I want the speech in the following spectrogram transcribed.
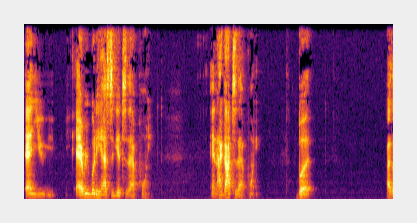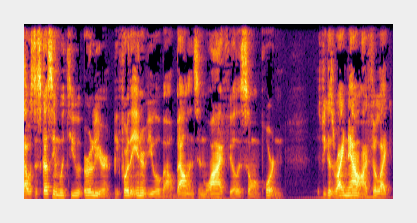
And you, everybody has to get to that point. And I got to that point. But as I was discussing with you earlier before the interview about balance and why I feel it's so important, it's because right now I feel like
